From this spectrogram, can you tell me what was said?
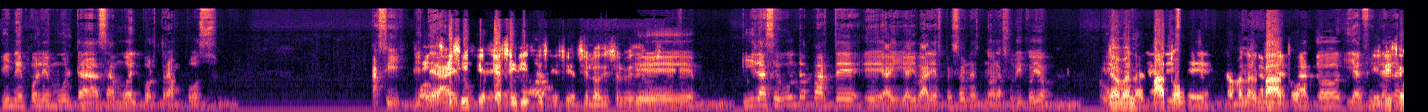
y le pone multa a Samuel por tramposo. Así, literal. Sí, sí, sí, sí, sí, lo dice el video. Eh, y la segunda parte, eh, hay, hay varias personas, no las ubico yo. Llaman al pato, dice- llaman al llaman pato, pato, y al y final dicen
